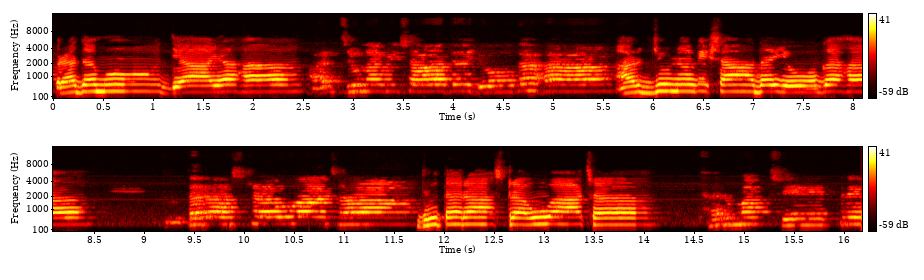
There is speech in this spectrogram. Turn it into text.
प्रथमोऽध्यायः। अर्जुनविषादयोगः। अर्जुनविषादयोगः। धृतराष्ट्र उवाच। धृतराष्ट्र उवाच। ధృతరాష్ట్ర ఉవాచ ధృతరాష్ట్ర ఉవాచ ధర్మక్షేత్రే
